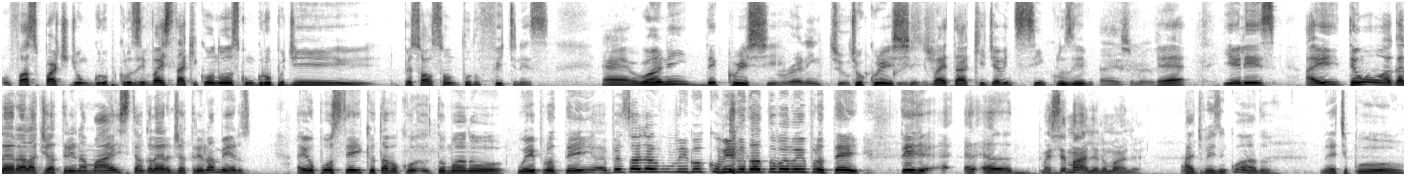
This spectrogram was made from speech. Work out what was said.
eu faço parte de um grupo, inclusive vai estar aqui conosco um grupo de... O pessoal são tudo fitness. É Running the Christie. Running to. To Christie. Christie. Vai estar aqui dia 25, inclusive. É isso mesmo. É. E eles. Aí tem uma galera lá que já treina mais, tem uma galera que já treina menos. Aí eu postei que eu tava tomando whey protein, aí o pessoal já brigou comigo, eu tava tomando whey protein. Entende? É- é- é- Mas você malha, não malha? ah, de vez em quando. Né? Tipo,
